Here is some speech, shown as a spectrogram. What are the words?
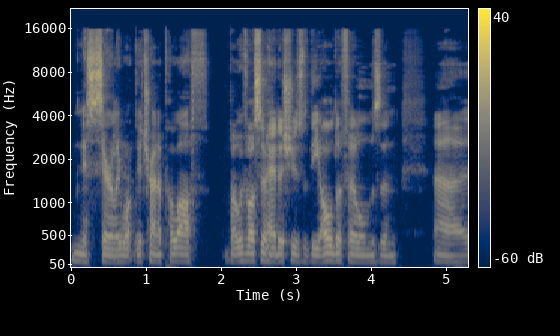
necessarily what they're trying to pull off. But we've also had issues with the older films and uh,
